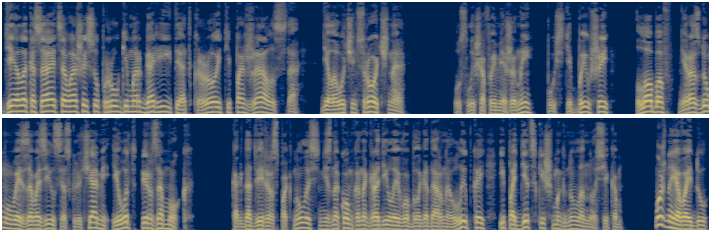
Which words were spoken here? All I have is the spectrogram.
Дело касается вашей супруги Маргариты. Откройте, пожалуйста. Дело очень срочное. Услышав имя жены, пусть и бывшей, Лобов, не раздумывая, завозился с ключами и отпер замок. Когда дверь распахнулась, незнакомка наградила его благодарной улыбкой и по-детски шмыгнула носиком. «Можно я войду?»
